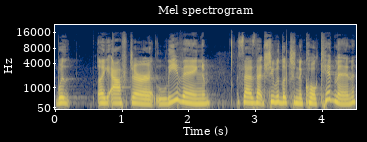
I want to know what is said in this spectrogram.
would like after leaving says that she would look to Nicole Kidman,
